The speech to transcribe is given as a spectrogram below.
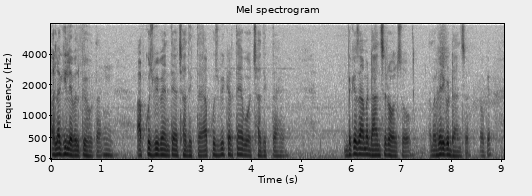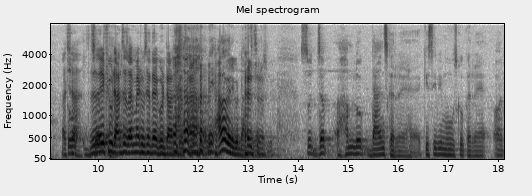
अलग ही लेवल पे होता है हम्म। आप कुछ भी पहनते हैं अच्छा दिखता है आप कुछ भी करते हैं वो अच्छा दिखता है because I'm a dancer also. I'm a very good dancer. Okay. अच्छा so, very few dancers I've met who say they're good dancers. नहीं, I'm a very good dancer actually. सो so, जब हम लोग डांस कर रहे हैं किसी भी मूव्स को कर रहे हैं और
